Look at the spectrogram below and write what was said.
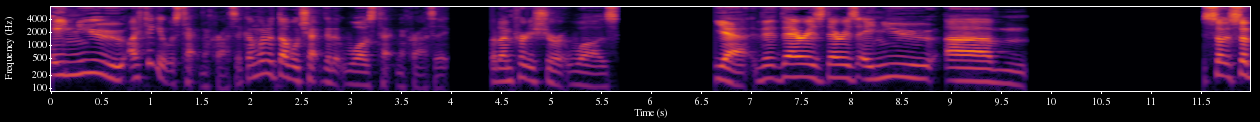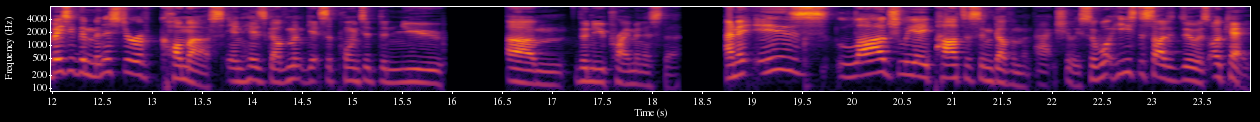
a new i think it was technocratic i'm going to double check that it was technocratic but i'm pretty sure it was yeah th- there is there is a new um so so basically the minister of commerce in his government gets appointed the new um the new prime minister and it is largely a partisan government, actually. So what he's decided to do is okay,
